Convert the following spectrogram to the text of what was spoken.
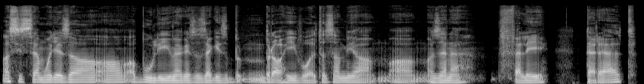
azt hiszem, hogy ez a, a, a buli meg ez az egész brahi volt az, ami a, a, a zene felé terelt.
